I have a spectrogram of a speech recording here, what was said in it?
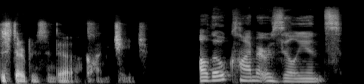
disturbance in the climate change. Although climate resilience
